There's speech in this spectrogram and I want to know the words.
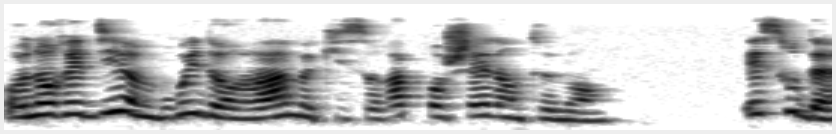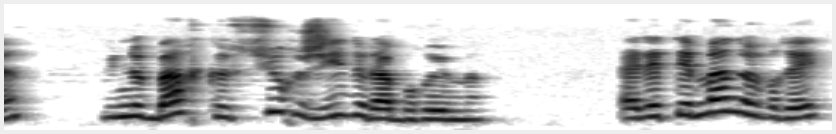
On aurait dit un bruit de rames qui se rapprochait lentement. Et soudain, une barque surgit de la brume. Elle était manœuvrée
